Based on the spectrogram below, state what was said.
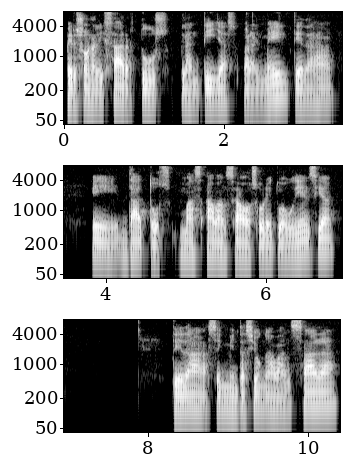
personalizar tus plantillas para el mail, te da eh, datos más avanzados sobre tu audiencia, te da segmentación avanzada.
